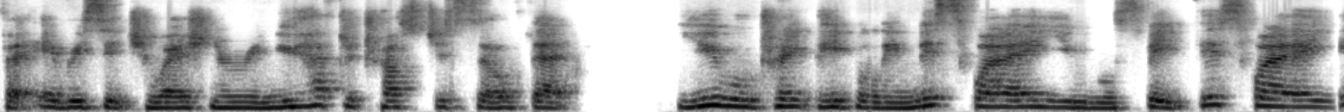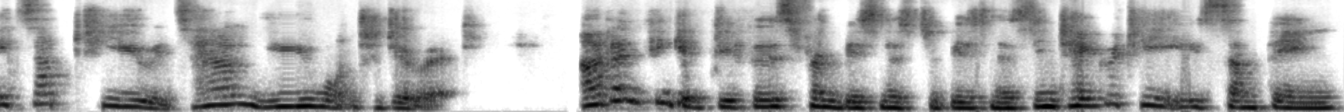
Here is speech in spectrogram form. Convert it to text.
for every situation you're in. You have to trust yourself that you will treat people in this way, you will speak this way. It's up to you, it's how you want to do it. I don't think it differs from business to business. Integrity is something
